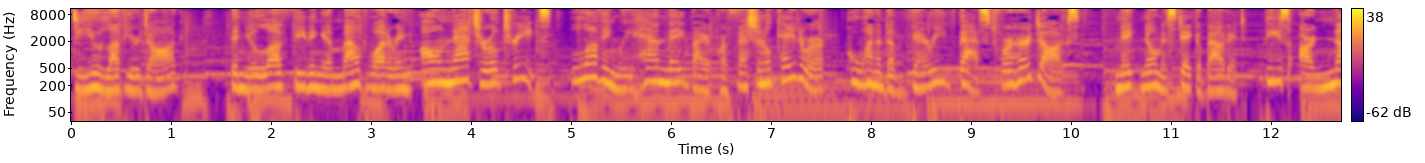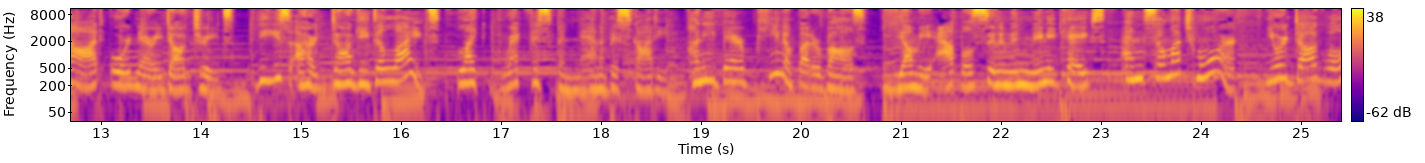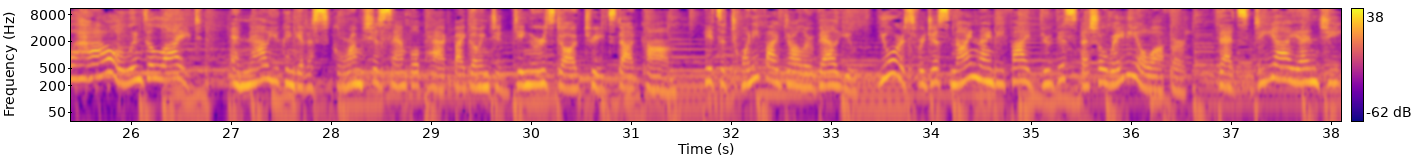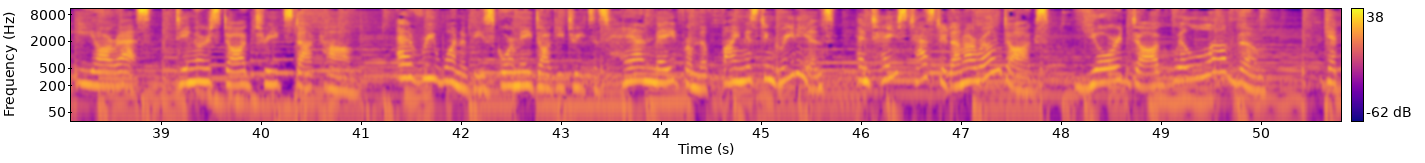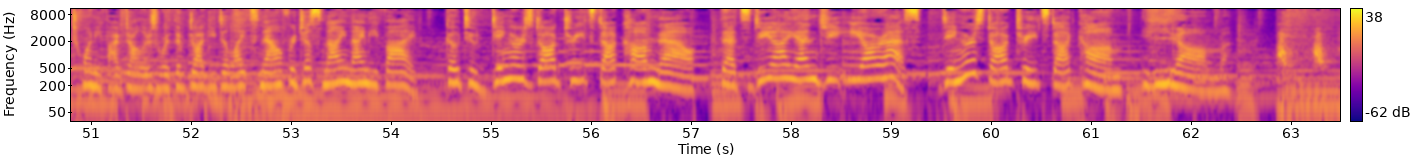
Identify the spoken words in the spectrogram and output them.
Do you love your dog? Then you'll love feeding him mouth-watering, all-natural treats, lovingly handmade by a professional caterer who wanted the very best for her dogs. Make no mistake about it, these are not ordinary dog treats. These are doggy delights, like breakfast banana biscotti, honey bear peanut butter balls, yummy apple cinnamon mini cakes, and so much more. Your dog will howl in delight. And now you can get a scrumptious sample pack by going to dingersdogtreats.com. It's a $25 value, yours for just $9.95 through this special radio offer. That's D-I-N-G-E-R-S, dingersdogtreats.com. Every one of these gourmet doggy treats is handmade from the finest ingredients and taste tested on our own dogs. Your dog will love them. Get $25 worth of doggy delights now for just $9.95. Go to dingersdogtreats.com now. That's D I N G E R S. Dingersdogtreats.com. Yum.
